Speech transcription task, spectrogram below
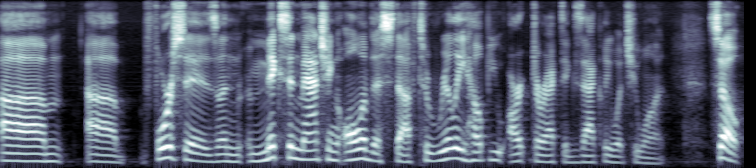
um, uh, forces and mix and matching all of this stuff to really help you art direct exactly what you want. So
